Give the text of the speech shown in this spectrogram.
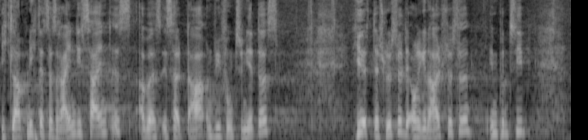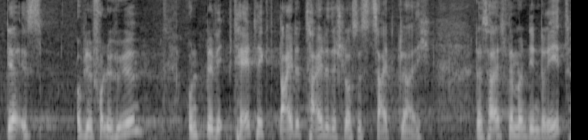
Ich glaube nicht, dass das rein designt ist, aber es ist halt da. Und wie funktioniert das? Hier ist der Schlüssel, der Originalschlüssel im Prinzip. Der ist auf die volle Höhe und betätigt beide Teile des Schlosses zeitgleich. Das heißt, wenn man den dreht,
